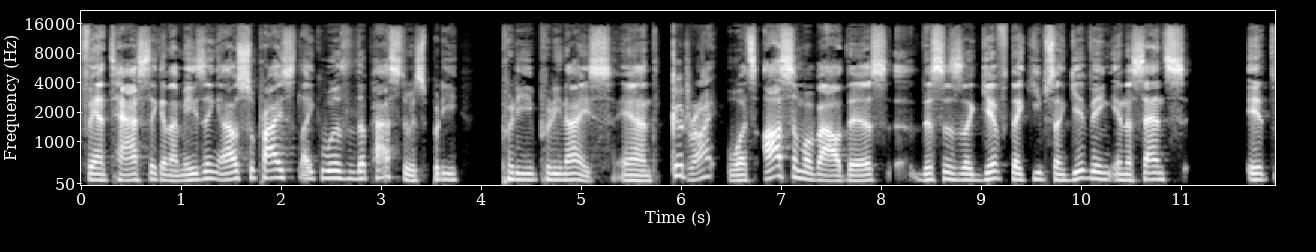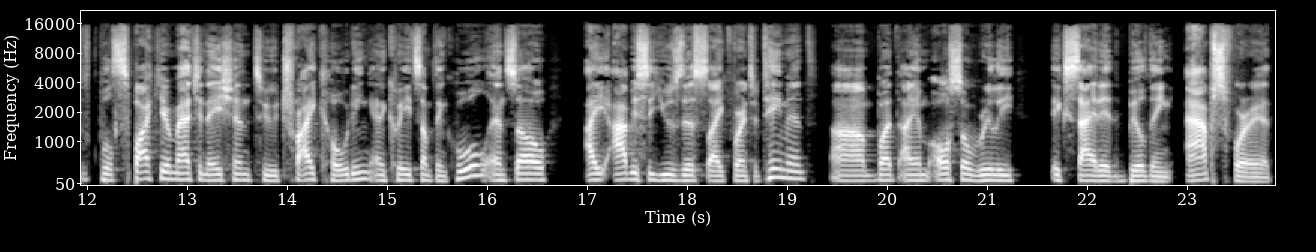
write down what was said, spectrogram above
fantastic and amazing. I was surprised, like with the pass through, it's pretty, pretty, pretty nice. And Good, right? what's awesome about this, this is a gift that keeps on giving. In a sense, it will spark your imagination to try coding and create something cool. And so I obviously use this like for entertainment, um, but I am also really excited building apps for it.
